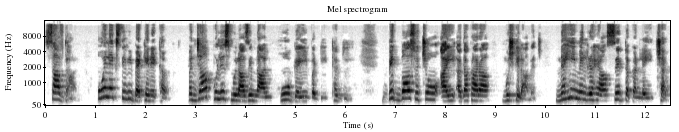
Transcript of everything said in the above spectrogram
ਸਾਵਧਾਨ। OLX ਤੇ ਵੀ ਬੈਠੇ ਨੇ ਠੱਗ। ਪੰਜਾਬ ਪੁਲਿਸ ਮੁਲਾਜ਼ਮ ਨਾਲ ਹੋ ਗਈ ਵੱਡੀ ਠੱਗੀ। ਬਿਗ ਬਾਸ ਵਿੱਚੋਂ ਆਈ ਅਦਾਕਾਰਾ ਮੁਸ਼ਕਿਲਾਂ ਵਿੱਚ। ਨਹੀਂ ਮਿਲ ਰਿਹਾ ਸਿਰ ਟਕਣ ਲਈ ਛੱਤ।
